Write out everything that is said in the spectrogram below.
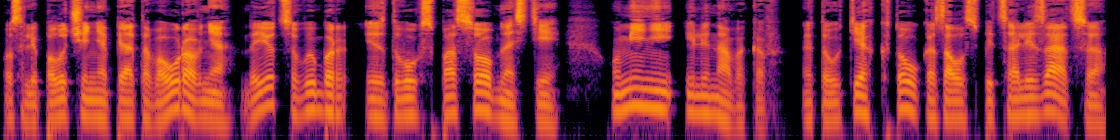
После получения пятого уровня дается выбор из двух способностей, умений или навыков. Это у тех, кто указал специализацию.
